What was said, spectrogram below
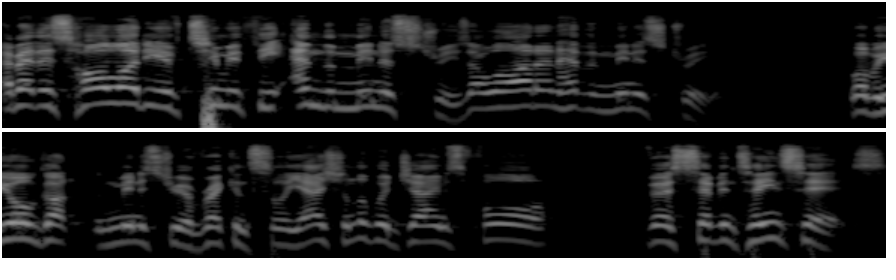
about this whole idea of Timothy and the ministries. Oh, well, I don't have a ministry. Well, we all got the ministry of reconciliation. Look what James 4, verse 17 says.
